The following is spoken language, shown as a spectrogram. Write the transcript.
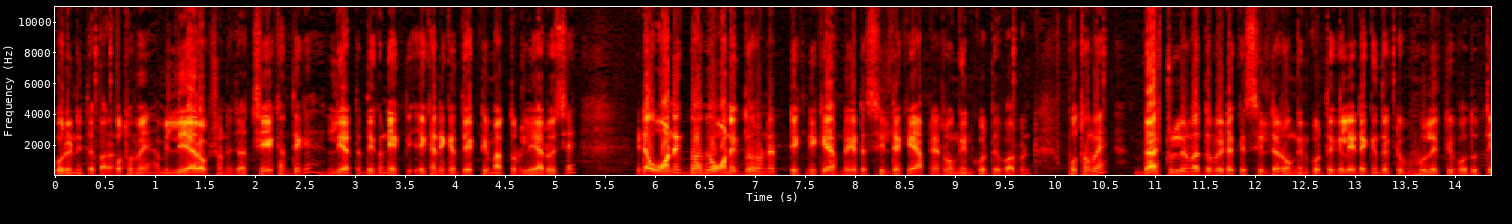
করে নিতে পারেন। প্রথমে আমি লেয়ার অপশনে যাচ্ছি। এখান থেকে লেয়ারটা দেখুন, একটি এখানে কিন্তু একটি মাত্র লেয়ার রয়েছে। এটা অনেকভাবে অনেক ধরনের টেকনিকে আপনি এটা সিলটাকে আপনি রঙিন করতে পারবেন। প্রথমে ব্রাশ টুলের মাধ্যমে এটাকে সিলটা রঙিন করতে গেলে এটা কিন্তু একটু ভুল একটি পদ্ধতি।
